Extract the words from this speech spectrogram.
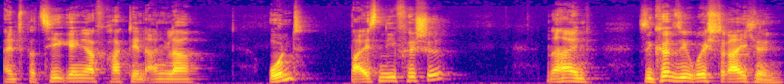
Ein Spaziergänger fragt den Angler, und, beißen die Fische? Nein, Sie können sie ruhig streicheln.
